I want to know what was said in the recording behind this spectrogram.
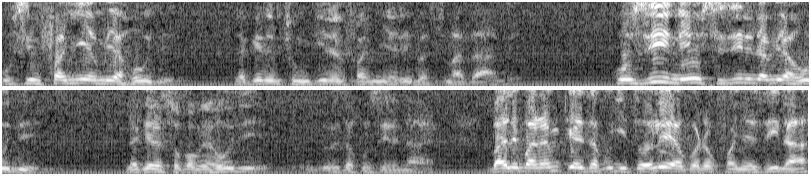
usimfanyie myahudi lakini mtu mwingine mfanyie riba si madhambi. Kuzini usizini na myahudi lakini sio kwa myahudi weza kuzini naye. Bali mwanamke aweza kujitolea kwenda kufanya zina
